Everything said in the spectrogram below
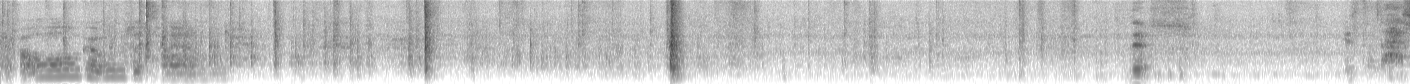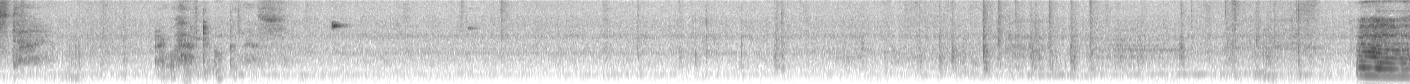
if all goes as planned, this is the last time I will have to open this. Alright.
